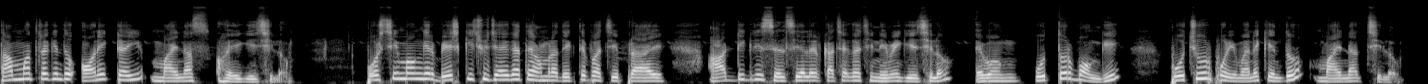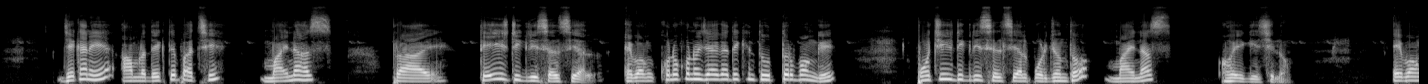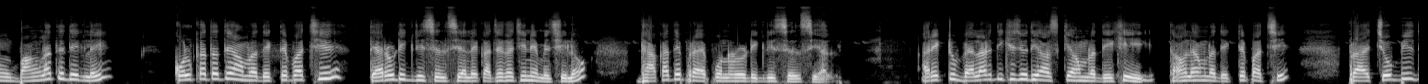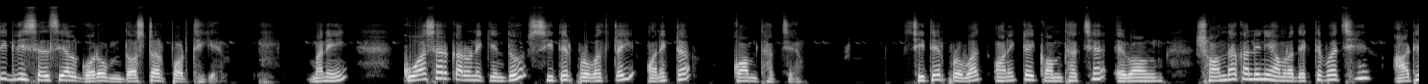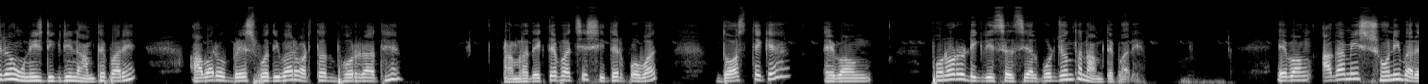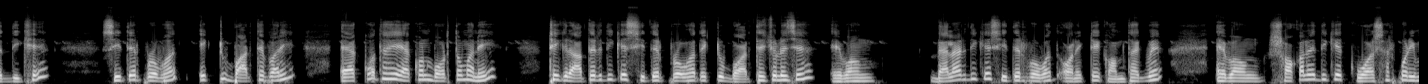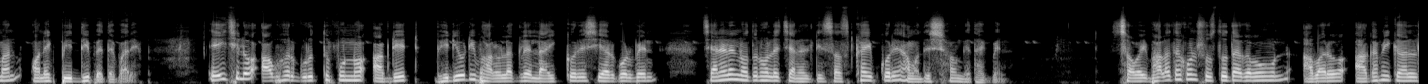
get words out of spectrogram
তাপমাত্রা কিন্তু অনেকটাই মাইনাস হয়ে গিয়েছিল। পশ্চিমবঙ্গের বেশ কিছু জায়গাতে আমরা দেখতে পাচ্ছি প্রায় আট ডিগ্রি সেলসিয়ালের কাছাকাছি নেমে গিয়েছিল এবং উত্তরবঙ্গে প্রচুর পরিমাণে কিন্তু মাইনাস ছিল। যেখানে আমরা দেখতে পাচ্ছি মাইনাস প্রায় তেইশ ডিগ্রি সেলসিয়াল এবং কোনো কোনো জায়গাতে কিন্তু উত্তরবঙ্গে পঁচিশ ডিগ্রি সেলসিয়াল পর্যন্ত মাইনাস হয়ে গিয়েছিল। এবং বাংলাতে দেখলে কলকাতাতে আমরা দেখতে পাচ্ছি তেরো ডিগ্রি সেলসিয়ালের কাছাকাছি নেমেছিল, ঢাকাতে প্রায় পনেরো ডিগ্রি সেলসিয়াল। আর একটু বেলার দিকে যদি আজকে আমরা দেখি, তাহলে আমরা দেখতে পাচ্ছি প্রায় চব্বিশ ডিগ্রি সেলসিয়াল গরম দশটার পর থেকে। মানে কুয়াশার কারণে কিন্তু শীতের প্রভাবটাই অনেকটা কম থাকছে। শীতের প্রভাব অনেকটাই কম থাকছে এবং সন্ধ্যাকালীনই আমরা দেখতে পাচ্ছি আঠেরো উনিশ ডিগ্রি নামতে পারে। আবারও বৃহস্পতিবার অর্থাৎ ভোর রাতে আমরা দেখতে পাচ্ছি শীতের প্রভাব দশ থেকে এবং পনেরো ডিগ্রি সেলসিয়াল পর্যন্ত নামতে পারে। এবং আগামী শনিবারের দিকে শীতের প্রভাব একটু বাড়তে পারে। এক কথায় এখন বর্তমানে ঠিক রাতের দিকে শীতের প্রভাব একটু বাড়তে চলেছে এবং বেলার দিকে শীতের প্রভাব অনেকটাই কম থাকবে এবং সকালের দিকে কুয়াশার পরিমাণ অনেক বৃদ্ধি পেতে পারে। এই ছিল আবহাওয়ার গুরুত্বপূর্ণ আপডেট। ভিডিওটি ভালো লাগলে লাইক করে, শেয়ার করবেন। চ্যানেলে নতুন হলে চ্যানেলটি সাবস্ক্রাইব করে আমাদের সঙ্গে থাকবেন। সবাই ভালো থাকুন, সুস্থ থাকুন। আবারও আগামীকাল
